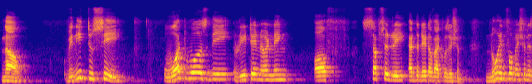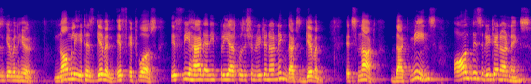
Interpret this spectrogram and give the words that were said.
Now we need to see what was the retained earning of subsidiary at the date of acquisition. No information is given here. Normally it is given if it was if we had any pre-acquisition retained earning that's given. It's not. That means all these retained earnings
